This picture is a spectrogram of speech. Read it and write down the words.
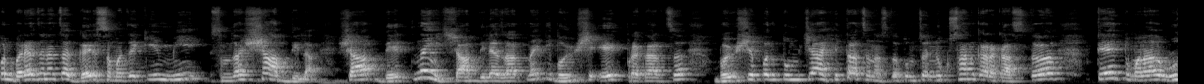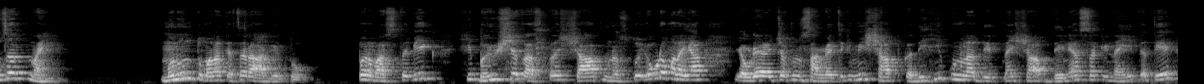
पण बऱ्याच जणांचा गैरसमज आहे की मी समजा शाप दिला. शाप देत नाही शाप दिल्या जात नाही ती भविष्य एक प्रकारचं भविष्य पण तुमच्या हिताचं नसतं तुमचं नुकसानकारक असतं ते तुम्हाला रुजत नाही. म्हणून तुम्हाला त्याचा राग येतो. पण वास्तविक ही भविष्यात असतं शाप नसतो. एवढं मला या एवढ्या याच्यातून सांगायचं की मी शाप कधीही कुणाला देत नाही शाप देण्यासाठी नाही. तर ते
